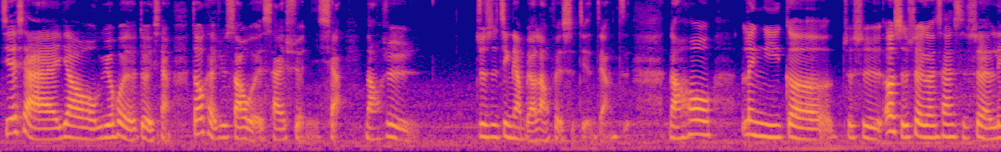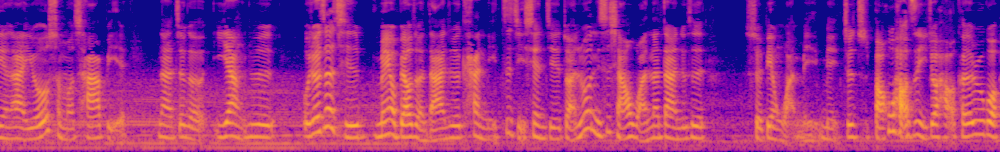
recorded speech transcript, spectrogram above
接下来要约会的对象，都可以去稍微筛选一下，然后去就是尽量不要浪费时间这样子，然后。另一个就是二十岁跟三十岁的恋爱有什么差别？那这个一样，就是我觉得这其实没有标准答案，就是看你自己现阶段。如果你是想要玩，那当然就是随便玩，没没就保护好自己就好。可是如果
